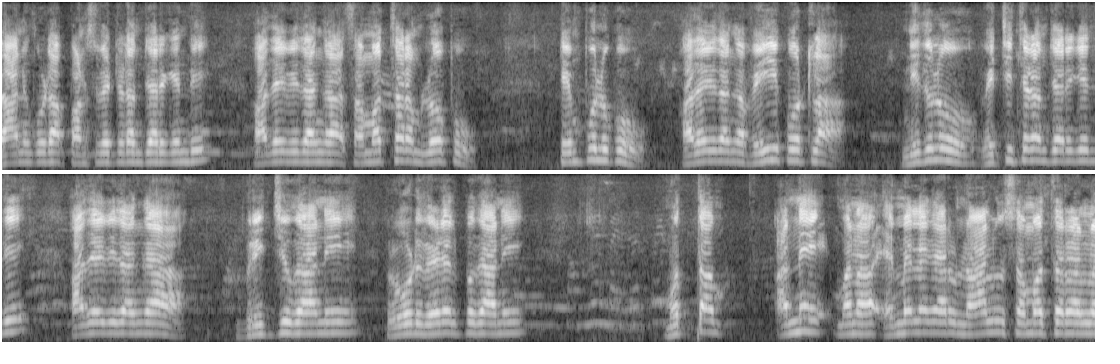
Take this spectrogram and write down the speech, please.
దాన్ని కూడా ఫండ్స్ పెట్టడం జరిగింది. అదేవిధంగా సంవత్సరం లోపు టెంపుల్కు అదేవిధంగా వెయ్యి కోట్ల నిధులు వెచ్చించడం జరిగింది. అదేవిధంగా బ్రిడ్జ్ కానీ రోడ్డు వేడల్పు కానీ మొత్తం అన్నీ మన ఎమ్మెల్యే గారు నాలుగు సంవత్సరాల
